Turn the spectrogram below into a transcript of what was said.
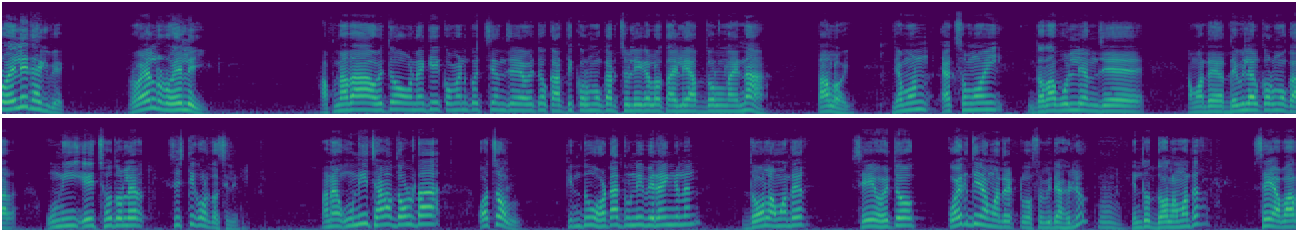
রয়্যালেই থাকবে রয়্যাল রয়্যালেই আপনারা হয়তো অনেকেই কমেন্ট করছেন যে হয়তো কার্তিক কর্মকার চলে গেল তাইলে আর দল নাই না। তা লয়। যেমন এক সময় দাদা বললেন যে আমাদের দেবিলাল কর্মকার উনি এই ছ দলের সৃষ্টিকর্তা ছিলেন। মানে উনি ছাড়া দলটা অচল। কিন্তু হঠাৎ উনি বেরিয়ে গেলেন দল আমাদের সে হয়তো কয়েকদিন আমাদের একটু অসুবিধা হইল কিন্তু দল আমাদের সেই আবার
